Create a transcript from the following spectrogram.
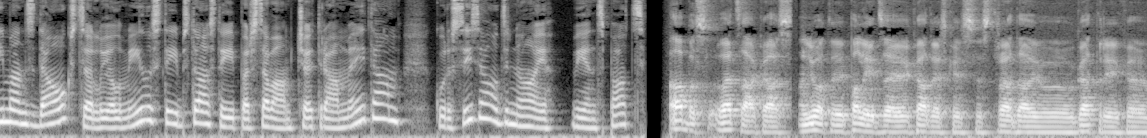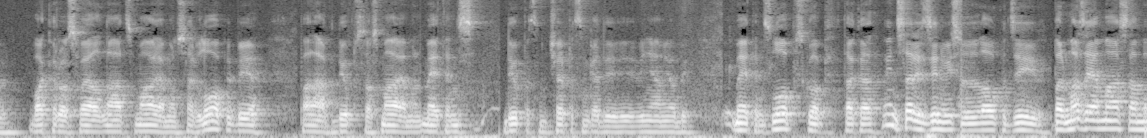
Imants Daugsts ar lielu mīlestību stāstīja par savām četrām meitām, kuras izaudzināja viens pats. Abas vecākās man ļoti palīdzēja kādreiz, kad es strādāju Gatrī, ka vakaros vēl nāca mājā, mums arī lopi bija panākt 12. mājām, un meitenes 12, 14 gadi viņām jau bija. Meitenes lopus kopi, tā kā viņas arī zina visu lauku dzīvi. Par mazajām māsām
